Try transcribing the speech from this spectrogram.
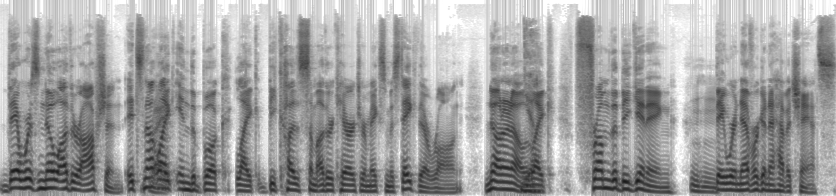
there was no other option. It's not Right. like in the book like because some other character makes a mistake they're wrong. No, no, no. Yeah. Like from the beginning Mm-hmm. they were never going to have a chance.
